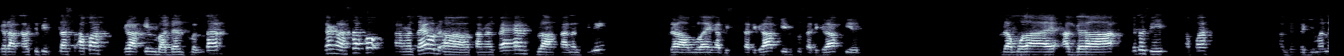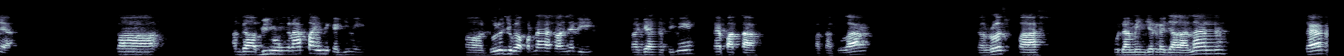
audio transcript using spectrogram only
gerak aktivitas apa gerakin badan sebentar. Saya ngerasa kok tangan saya udah uh, tangan saya yang sebelah kanan sini udah mulai nggak bisa digerakin susah digerakin. Udah mulai agak itu sih apa agak gimana ya uh, agak bingung kenapa ini kayak gini. Uh, dulu juga pernah soalnya di bagian sini saya patah patah tulang. Terus pas udah minggir ke jalanan saya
